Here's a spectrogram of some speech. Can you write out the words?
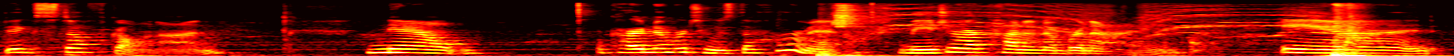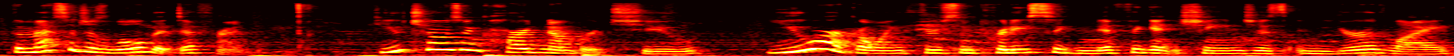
big stuff going on. Now, Card number two is the Hermit, Major Arcana number nine. And the message is a little bit different. If you've chosen card number two, you are going through some pretty significant changes in your life.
